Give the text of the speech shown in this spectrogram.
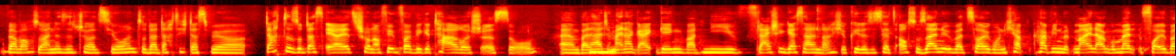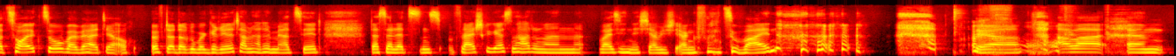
Da war auch so eine Situation, so da dachte ich, dass wir, dachte so, dass er jetzt schon auf jeden Fall vegetarisch ist, so. Ähm, weil er halt in mhm. meiner Gegenwart nie Fleisch gegessen hat. Dann dachte ich, okay, das ist jetzt auch so seine Überzeugung. Und ich habe hab ihn mit meinen Argumenten voll überzeugt, so, weil wir halt ja auch öfter darüber geredet haben. Hat er mir erzählt, dass er letztens Fleisch gegessen hat und dann, weiß ich nicht, habe ich angefangen zu weinen. ja, aber ähm,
